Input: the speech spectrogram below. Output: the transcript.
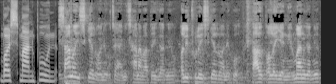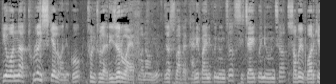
वर्षमान पुन। सानो स्केल भनेको चाहिँ हामी छानाबाटै गर्ने हो अलिक ठुलो स्केल भनेको ताल तलैया निर्माण गर्ने हो। त्योभन्दा ठुलो स्केल भनेको ठुल्ठुला रिजर्वायर बनाउने हो जसबाट खानेपानी पनि हुन्छ सिँचाइ पनि हुन्छ सबै बर्खे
